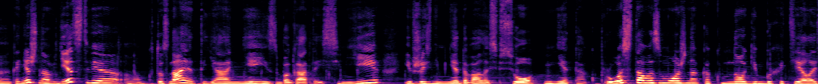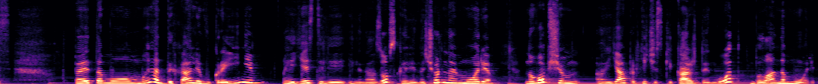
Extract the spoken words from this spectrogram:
Э, конечно, в детстве, э, кто знает, я не из богатой семьи, и в жизни мне давалось все не так просто, возможно, как многим бы хотелось. Поэтому мы отдыхали в Украине, ездили или на Азовское, или на Черное море. Но, в общем, э, я практически каждый год была на море,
